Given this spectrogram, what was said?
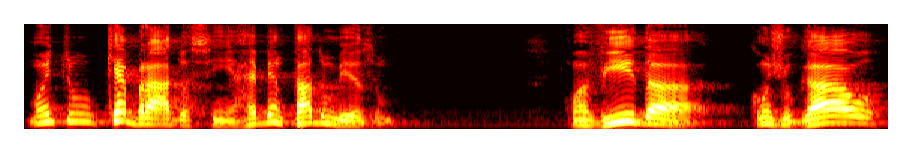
muito quebrado, assim, arrebentado mesmo. Com a vida conjugal,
